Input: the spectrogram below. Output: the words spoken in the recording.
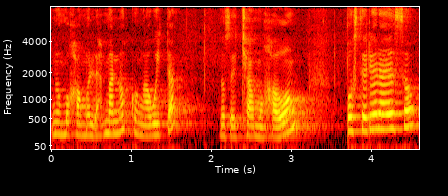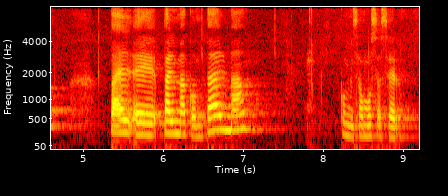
nos mojamos las manos con agüita, nos echamos jabón. Posterior a eso, eh, palma con palma, comenzamos a hacer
